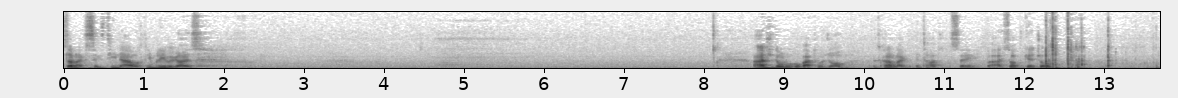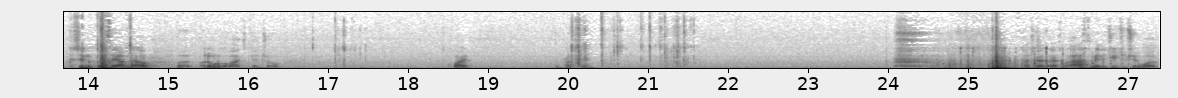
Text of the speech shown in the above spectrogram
Slept like 16 hours. Can you believe it, guys? I actually don't want to go back to a job. It's kind of like entitled to say, but I still have to get a job. Considering the place I am now, but I don't want to go back to get a job. It's quite depressing. Catch you guys. I have to make this YouTube shit work.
